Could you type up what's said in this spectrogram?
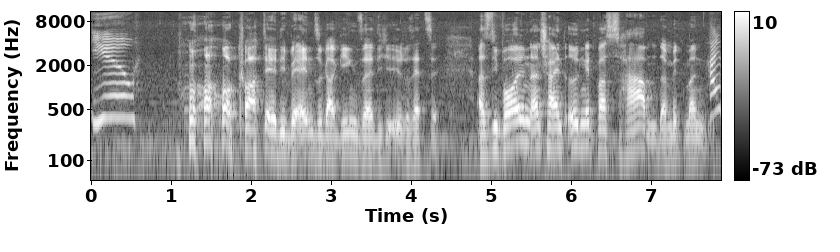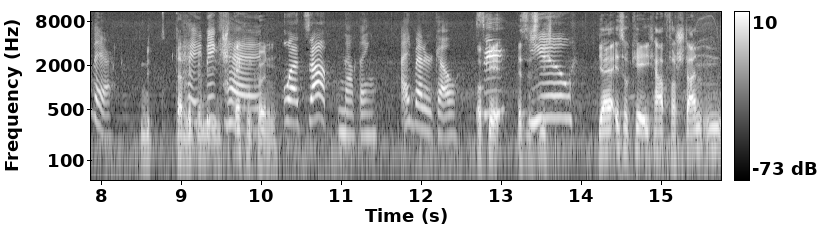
You. Oh Gott, ey, die beenden sogar gegenseitig ihre Sätze. Also die wollen anscheinend irgendetwas haben, damit man Hi there. mit, damit Hey, wir mit ihnen Big sprechen können. What's up? Nothing. I'd better go. Okay, Sie? es ist nicht. You. Ja, ja, ist okay, ich habe verstanden.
